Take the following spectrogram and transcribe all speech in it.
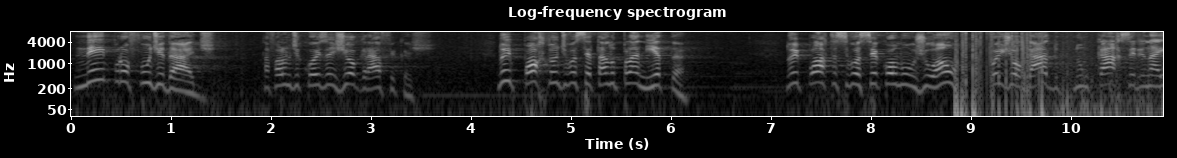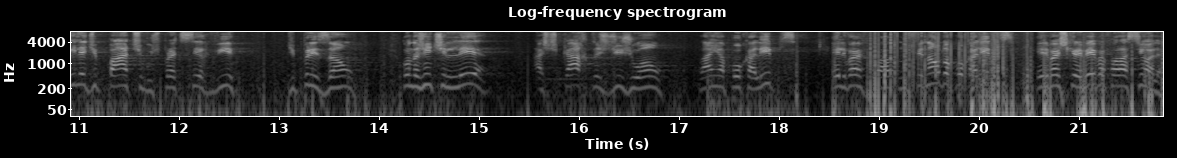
nem profundidade. Está falando de coisas geográficas. Não importa onde você está no planeta. Não importa se você, como João, foi jogado num cárcere na ilha de Pátimos para te servir de prisão. Quando a gente lê as cartas de João lá em Apocalipse, ele vai falar, no final do Apocalipse, ele vai escrever e vai falar assim: olha,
